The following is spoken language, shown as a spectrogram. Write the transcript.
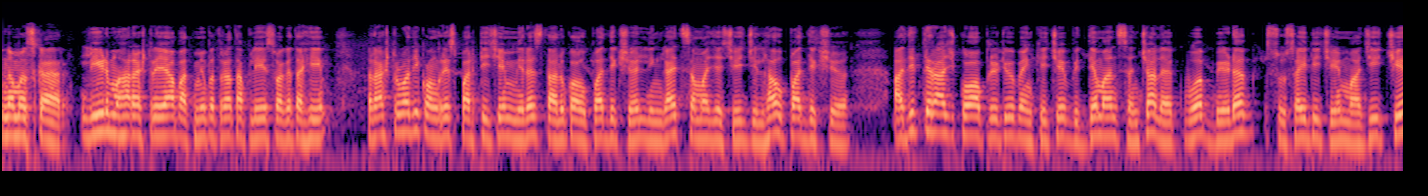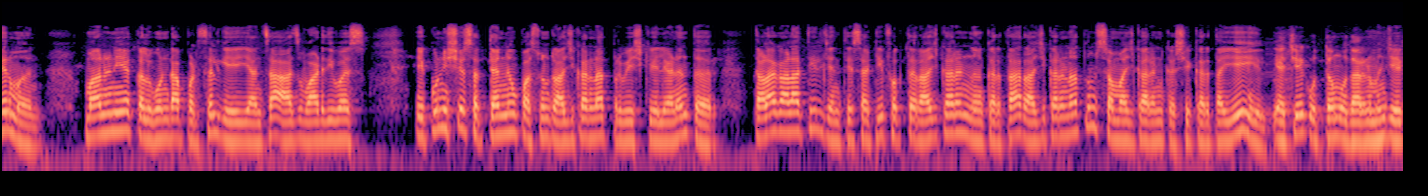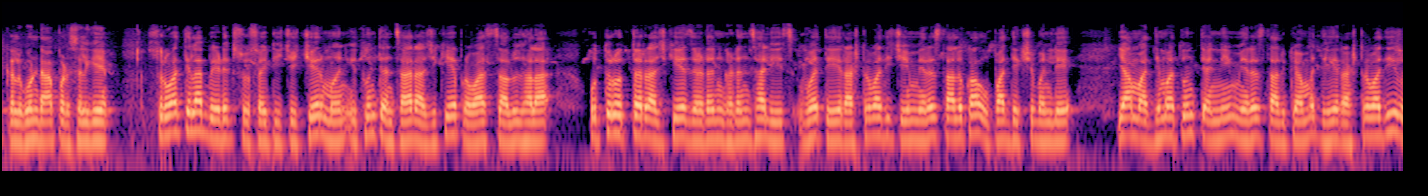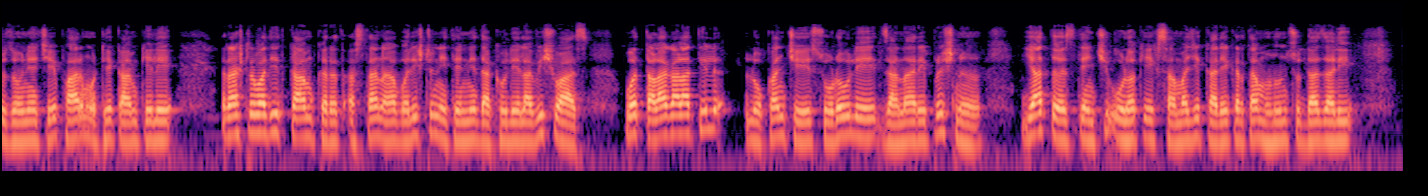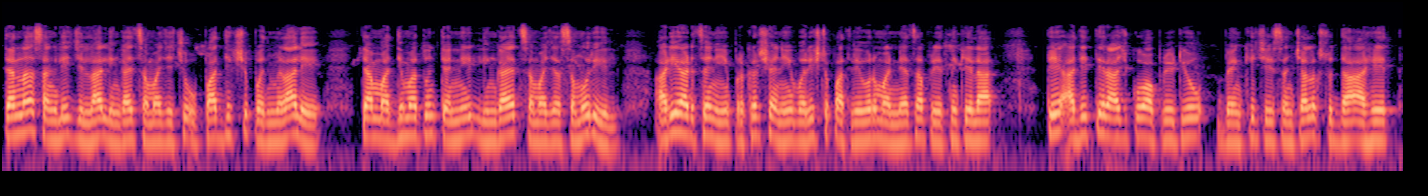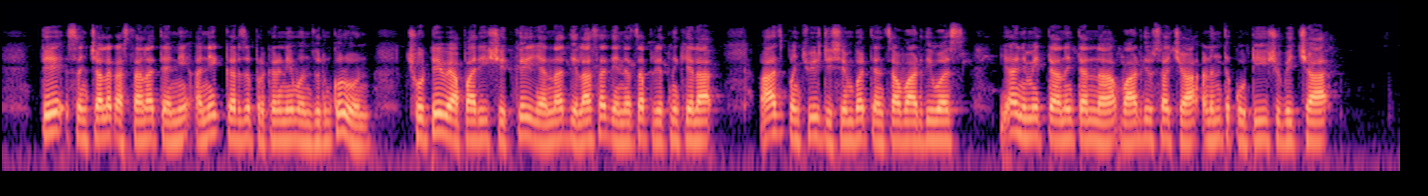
नमस्कार. लीड महाराष्ट्र या बातमीपत्रात आपले स्वागत आहे. राष्ट्रवादी काँग्रेस पार्टीचे मिरज तालुका उपाध्यक्ष लिंगायत समाजाचे जिल्हा उपाध्यक्ष आदित्यराज कोऑपरेटिव्ह बँकेचे विद्यमान संचालक व बेडग सोसायटीचे माजी चेअरमन माननीय कलगोंडा पडसलगे यांचा आज वाढदिवस. एकोणीसशे सत्त्याण्णवपासून राजकारणात प्रवेश केल्यानंतर तळागाळातील जनतेसाठी फक्त राजकारण न करता राजकारणातून समाजकारण कसे करता येईल याचे एक उत्तम उदाहरण म्हणजे कलगोंडा पडसलगे. सुरुवातीला बेडक सोसायटीचे चेअरमन इथून त्यांचा राजकीय प्रवास चालू झाला. उत्तरोत्तर राजकीय जडणघडण झालीच व ते राष्ट्रवादीचे मिरज तालुका उपाध्यक्ष बनले. या माध्यमातून त्यांनी मिरज तालुक्यामध्ये राष्ट्रवादी रुजवण्याचे फार मोठे काम केले. राष्ट्रवादीत काम करत असताना वरिष्ठ नेत्यांनी दाखवलेला विश्वास व तळागाळातील लोकांचे सोडवले जाणारे प्रश्न यातच त्यांची ओळख एक सामाजिक कार्यकर्ता म्हणून सुद्धा झाली. त्यांना सांगली जिल्हा लिंगायत समाजाचे उपाध्यक्षपद मिळाले. त्या माध्यमातून त्यांनी लिंगायत समाजासमोरील अडीअडचणी प्रकर्षाने वरिष्ठ पातळीवर मांडण्याचा प्रयत्न केला. ते आदित्य राज कोऑपरेटिव्ह बँकेचे संचालकसुद्धा आहेत. ते संचालक असताना त्यांनी अनेक कर्ज प्रकरणे मंजूर करून छोटे व्यापारी शेतकरी यांना दिलासा देण्याचा प्रयत्न केला. आज पंचवीस डिसेंबर त्यांचा वाढदिवस. या निमित्ताने त्यांना वाढदिवसाच्या अनंतकोटी शुभेच्छा.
